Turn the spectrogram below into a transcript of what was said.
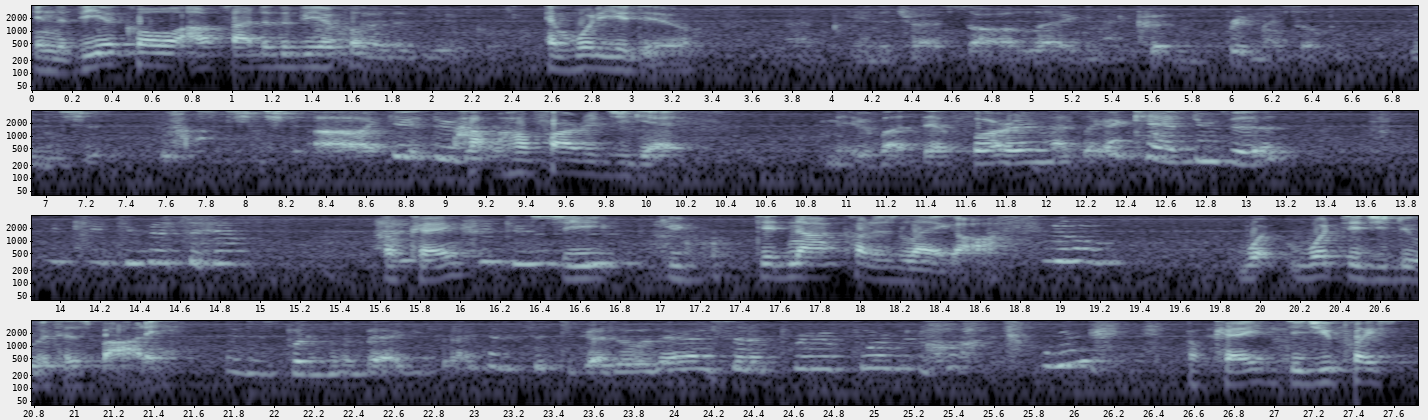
In the vehicle? Outside of the vehicle? Outside the vehicle. And what do you do? I began to try to saw a leg and I couldn't bring myself to finish it. Oh, I can't do that. How, how far did you get? Maybe about that far, and I was like, I can't do that. I can't do that to him. Okay. So you, you did not cut his leg off. No. What what did you do with his body? I just put him in a bag and said, I gotta send you guys over there. I said a prayer for him and walked away. Okay. Did you place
